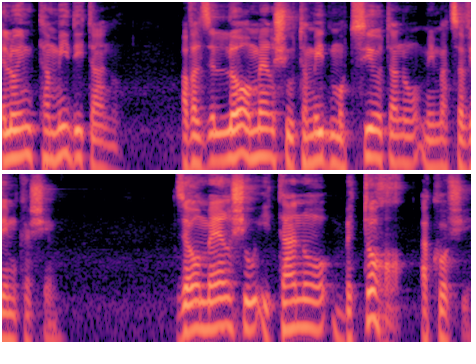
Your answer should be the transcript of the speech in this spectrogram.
אלוהים תמיד איתנו, אבל זה לא אומר שהוא תמיד מוציא אותנו ממצבים קשים. זה אומר שהוא איתנו בתוך הקושי.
